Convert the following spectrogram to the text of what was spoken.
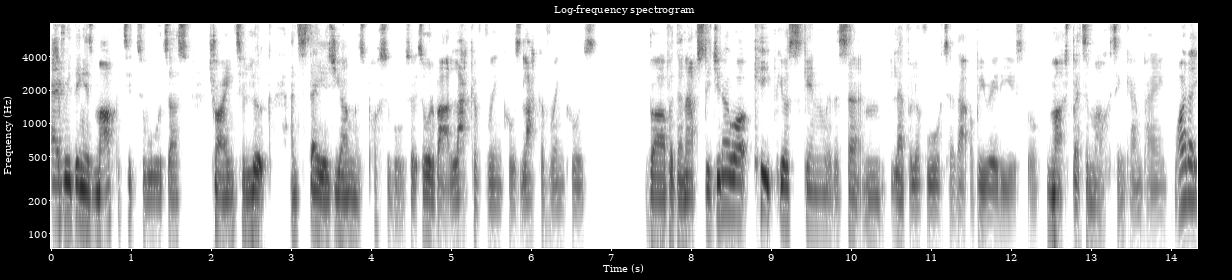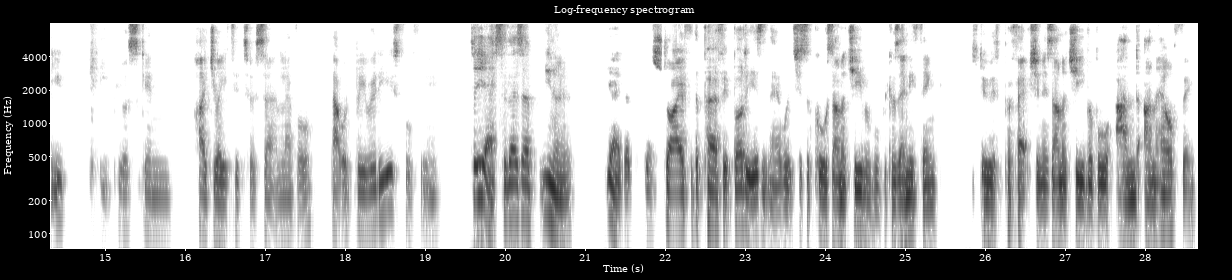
everything is marketed towards us trying to look and stay as young as possible. So it's all about lack of wrinkles, lack of wrinkles, rather than actually, do you know what? Keep your skin with a certain level of water. That would be really useful. Much better marketing campaign. Why don't you keep your skin hydrated to a certain level? That would be really useful for you. So yeah, so there's a, you know, yeah, the, the strive for the perfect body, isn't there? Which is, of course, unachievable because anything to do with perfection is unachievable and unhealthy.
